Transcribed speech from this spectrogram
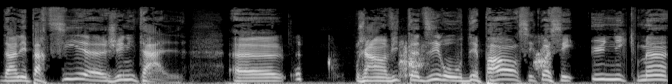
dans les parties euh, génitales. Euh, j'ai envie de te dire au départ, c'est quoi? C'est uniquement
